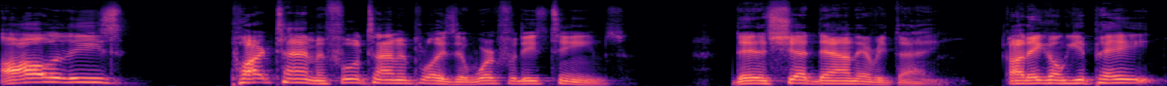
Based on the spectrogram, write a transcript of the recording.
all of these part time and full time employees that work for these teams. They shut down everything. Are they going to get paid?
